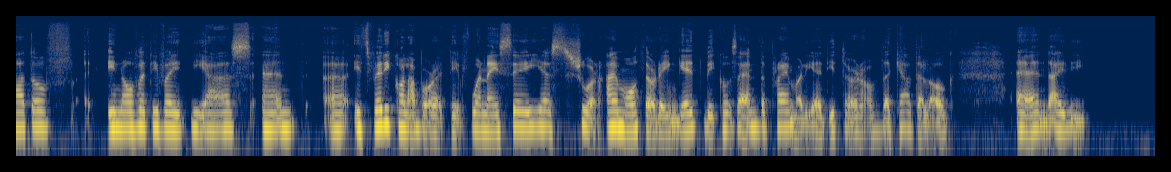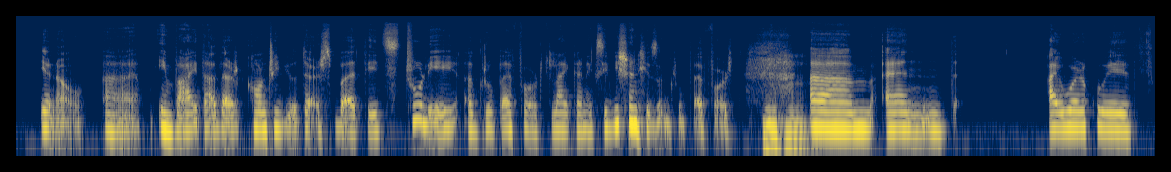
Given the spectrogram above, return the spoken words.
lot of innovative ideas and uh, it's very collaborative when i say yes sure i'm authoring it because i'm the primary editor of the catalog and i you know, uh, invite other contributors, but it's truly a group effort, like an exhibition is a group effort. Um, and I work with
